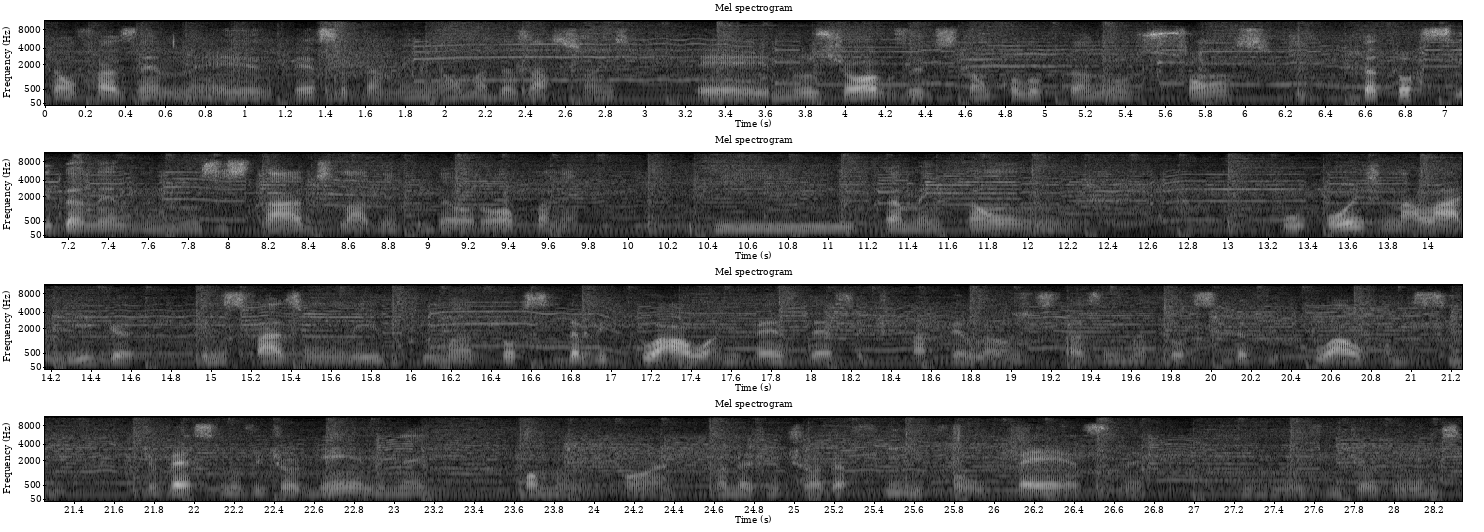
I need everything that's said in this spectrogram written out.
Estão fazendo, né? Essa também é uma das ações. É, nos jogos eles estão colocando sons de- da torcida, né? Nos estádios lá dentro da Europa, né? E também estão hoje na La Liga eles fazem meio que uma torcida virtual, ao invés dessa de papelão, eles fazem uma torcida virtual, como se tivesse no videogame, né? Como como quando a gente joga FIFA ou PES, né? Nos videogames,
